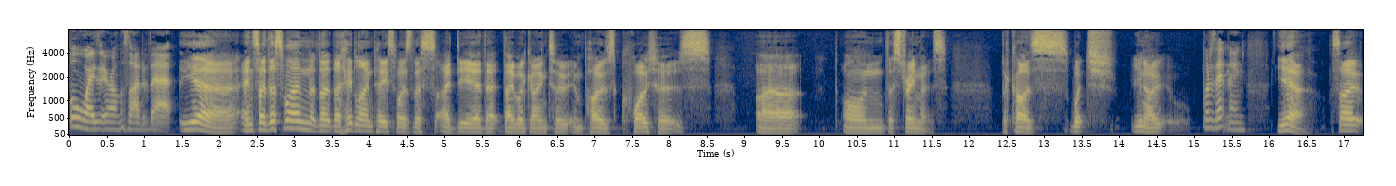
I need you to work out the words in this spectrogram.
Always err on the side of that. Yeah, and so this one, the the headline piece was this idea that they were going to impose quotas uh, on the streamers because, which you know, What does that mean? yeah. So,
